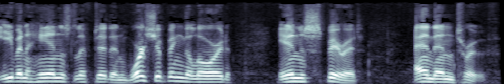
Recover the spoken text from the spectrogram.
even hands lifted, and worshiping the Lord in spirit and in truth.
